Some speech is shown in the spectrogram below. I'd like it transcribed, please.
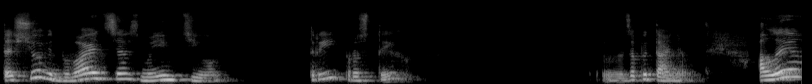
Та що відбувається з моїм тілом? Три простих е, запитання. Але е,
